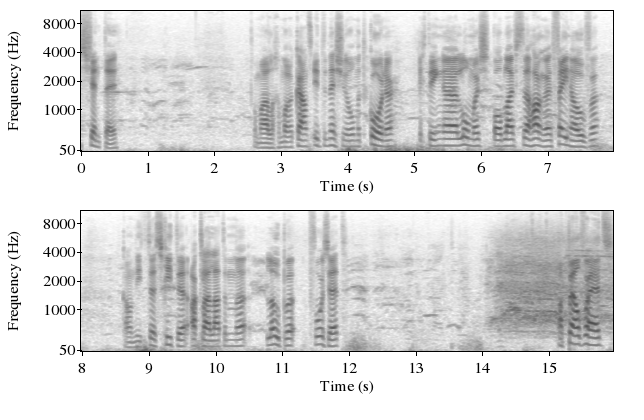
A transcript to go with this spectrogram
Shente. Voormalige Marokkaans international met de corner richting Lommers. Bal blijft hangen. Veenhoven kan hem niet schieten. Akla laat hem lopen. Voorzet. Appel voor het.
